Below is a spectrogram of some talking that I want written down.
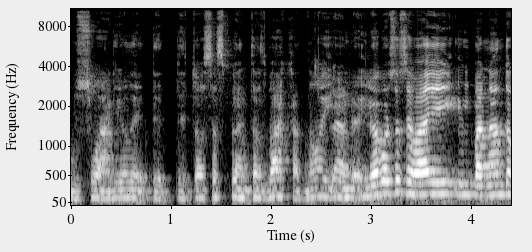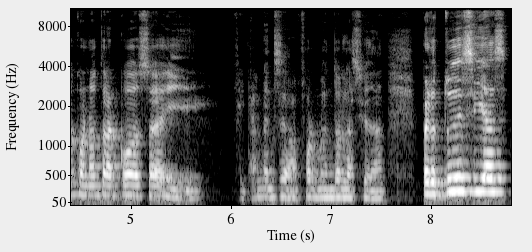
usuario de, de, todas esas plantas bajas, ¿no? Y, y, luego eso se va a ir vanando con otra cosa y finalmente se va formando la ciudad. Pero tú decías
